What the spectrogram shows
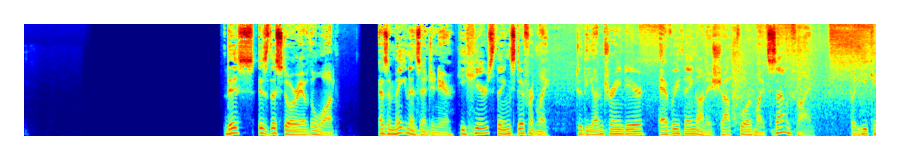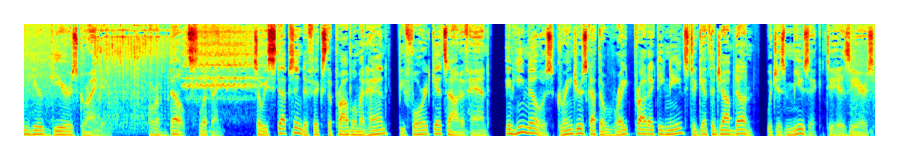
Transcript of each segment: This is the story of the one. As a maintenance engineer, he hears things differently. To the untrained ear, everything on his shop floor might sound fine, but he can hear gears grinding or a belt slipping. So he steps in to fix the problem at hand before it gets out of hand. And he knows Grainger's got the right product he needs to get the job done, which is music to his ears.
